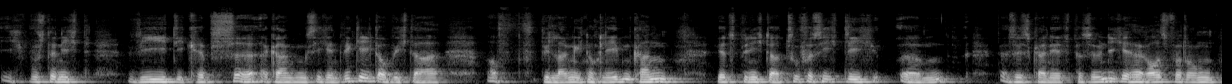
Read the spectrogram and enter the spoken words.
ich wusste nicht, wie die Krebserkrankung sich entwickelt, ob ich da, auf wie lange ich noch leben kann. Jetzt bin ich da zuversichtlich. Ähm, es ist keine jetzt persönliche Herausforderung,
